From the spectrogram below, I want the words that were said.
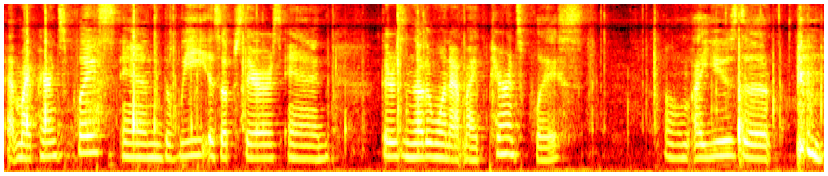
at my parents' place and the Wii is upstairs and there's another one at my parents' place. Um, I used the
